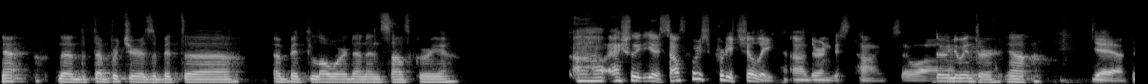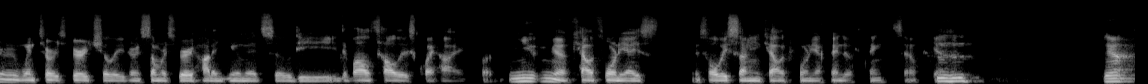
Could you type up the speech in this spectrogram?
Yeah, the the temperature is a bit uh, a bit lower than in South Korea. Uh, actually, yeah, South Korea is pretty chilly uh, during this time. So uh, during the winter, yeah. Yeah, during winter it's very chilly. During summer it's very hot and humid, so the the volatility is quite high. But you, you know, California is it's always sunny in California kind of thing. So yeah. Mm-hmm. Yeah,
